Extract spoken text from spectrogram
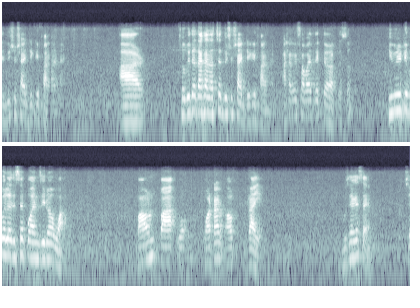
এই দুইশো ষাট ডিগ্রি ফারেনহাইট আর ছবিতে দেখা যাচ্ছে দুইশো ষাট ডিগ্রি ফারেনহাইট আশা করি সবাই দেখতে পারতেছো। হিউমিডিটি বলে দিচ্ছে point zero one pound per water of dry বুঝে গেছে? তো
